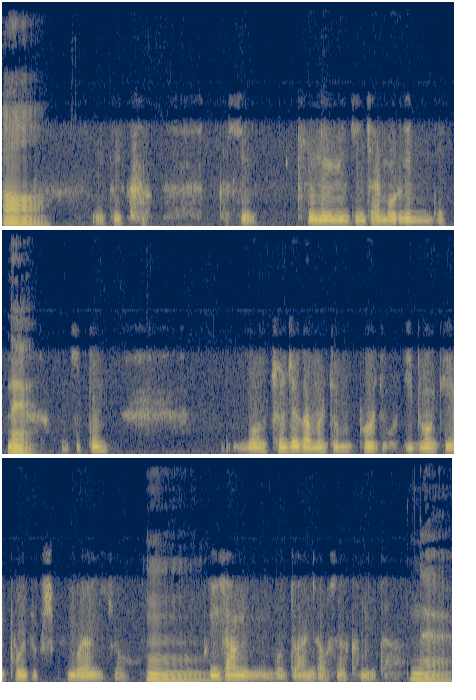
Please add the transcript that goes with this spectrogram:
어. 그러니까 글쎄 무슨 의미인지는 잘 모르겠는데. 네. 어쨌든 뭐 존재감을 좀 보여주고 이번 기회에 보여주고 싶은 모양이죠. 음. 그 이상 뭐도 아니라고 생각합니다. 네.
